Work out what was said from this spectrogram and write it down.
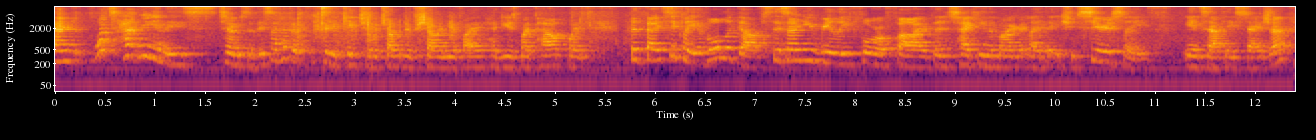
And what's happening in these terms of this, I have a pretty picture which I would have shown you if I had used my PowerPoint. But basically, of all the GUFs, there's only really four or five that are taking the migrant labour issue seriously in Southeast Asia,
